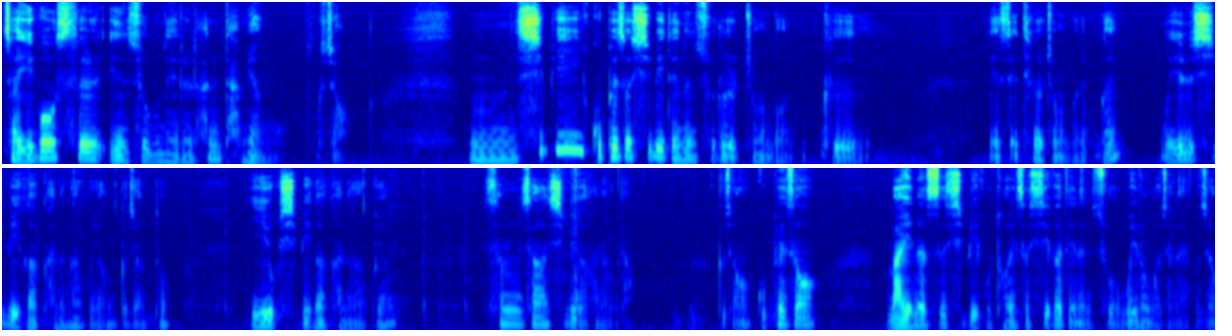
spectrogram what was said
자, 이것을 인수분해를 한다면, 그죠? 음, 12, 곱해서 10이 되는 수를 좀 한번, 그, 예, 세팅을 좀 한번 해볼까요? 뭐 1, 12가 가능하고요. 그죠? 또, 2, 6, 12가 가능하고요. 3, 4, 12가 가능합니다. 그죠? 곱해서 마이너스 10이고 더해서 C가 되는 수, 뭐 이런 거잖아요. 그죠?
